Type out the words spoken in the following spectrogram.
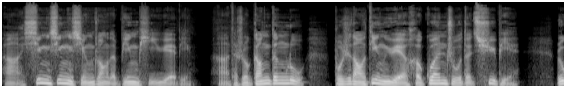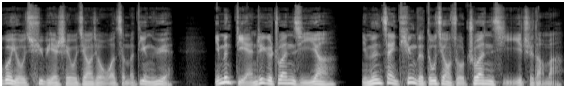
啊，星星形状的冰皮月饼啊。他说：“刚登录，不知道订阅和关注的区别。如果有区别，谁又教教我怎么订阅？”你们点这个专辑呀，你们在听的都叫做专辑，知道吗？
